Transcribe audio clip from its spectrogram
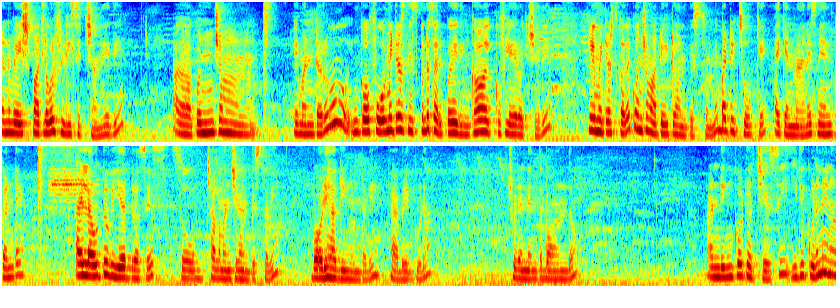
అండ్ వేస్ట్ పార్ట్లో కూడా ఫ్రీల్స్ ఇచ్చాను ఇది. కొంచెం ఏమంటారు ఇంకో ఫోర్ మీటర్స్ తీసుకుంటే సరిపోయేది ఇంకా ఎక్కువ ఫ్లేర్ వచ్చేది. త్రీ మీటర్స్ కదా కొంచెం అటు ఇటు అనిపిస్తుంది but it's okay I can manage నేను ఎందుకంటే I love to wear dresses so చాలా మంచిగా అనిపిస్తుంది. బాడీ హగ్గింగ్ ఉంటుంది ఫ్యాబ్రిక్ కూడా. చూడండి ఎంత బాగుందో. అండ్ ఇంకోటి వచ్చేసి ఇది కూడా నేను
